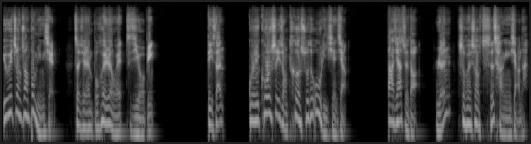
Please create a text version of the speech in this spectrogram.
由于症状不明显，这些人不会认为自己有病。第三，鬼哭是一种特殊的物理现象。大家知道，人是会受磁场影响的，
